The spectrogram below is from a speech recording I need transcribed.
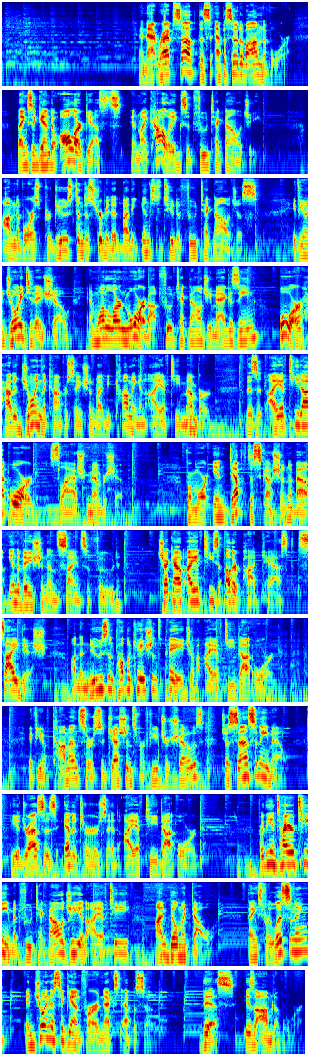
And that wraps up this episode of Omnivore. Thanks again to all our guests and my colleagues at Food Technology. Omnivore is produced and distributed by the Institute of Food Technologists. If you enjoyed today's show and want to learn more about Food Technology Magazine or how to join the conversation by becoming an IFT member, visit ift.org/membership. For more in depth discussion about innovation in the science of food, check out IFT's other podcast, SciDish, on the News and Publications page of IFT.org. If you have comments or suggestions for future shows, just send us an email. The address is editors at IFT.org. For the entire team at Food Technology and IFT, I'm Bill McDowell. Thanks for listening, and join us again for our next episode. This is Omnivore.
